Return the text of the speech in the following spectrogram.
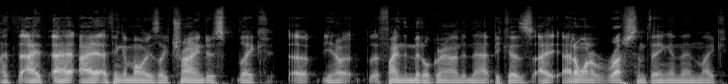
I, I I I think I'm always like trying to like uh, you know find the middle ground in that because I I don't want to rush something and then like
